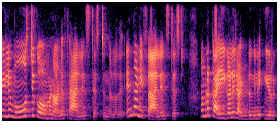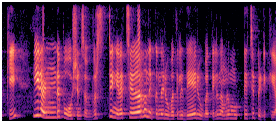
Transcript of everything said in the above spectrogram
അതിൽ മോസ്റ്റ് കോമൺ ആണ് ഫാലൻസ് ടെസ്റ്റ് എന്നുള്ളത്. എന്താണ് ഈ ഫാലൻസ് ടെസ്റ്റ്? നമ്മുടെ കൈകൾ രണ്ടും ഇങ്ങനെ ഇറുക്കി ഈ രണ്ട് പോർഷൻസും വൃസ്റ്റ് ഇങ്ങനെ ചേർന്ന് നിൽക്കുന്ന രൂപത്തിൽ ഇതേ രൂപത്തിൽ നമ്മൾ മുട്ടിച്ച് പിടിക്കുക.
